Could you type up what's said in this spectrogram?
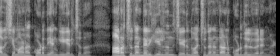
ആവശ്യമാണ് കോടതി അംഗീകരിച്ചത്. ആർ അച്യുതൻ ഡൽഹിയിൽ നിന്ന് ചേരുന്നു. അച്യുതൻ എന്താണ് കൂടുതൽ വിവരങ്ങൾ?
